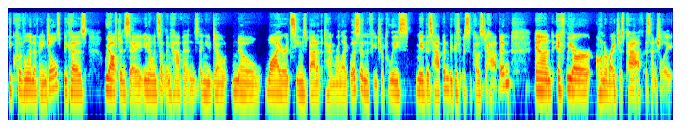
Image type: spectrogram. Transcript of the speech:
equivalent of angels, because we often say, you know, when something happens and you don't know why or it seems bad at the time, we're like, listen, the future police made this happen because it was supposed to happen. And if we are on a righteous path, essentially,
